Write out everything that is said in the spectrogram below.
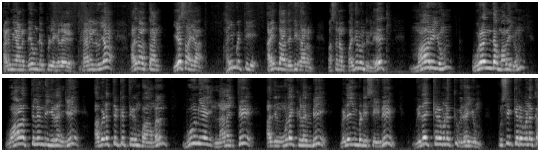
அருமையான தேவண்ட பிள்ளைகளே. காலையிலுயா அதனால்தான் ஏசாயா ஐம்பத்தி ஐந்தாவது அதிகாரம் வசனம் பதினொன்றிலே மாறியும் உறைந்த மலையும் வானத்திலிருந்து இறங்கி அவ்விடத்திற்கு திரும்பாமல் பூமியை நனைத்து அதில் முளை கிளம்பி விளையும்படி செய்து விதைக்கிறவனுக்கு விதையும் புசிக்கிறவனுக்கு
